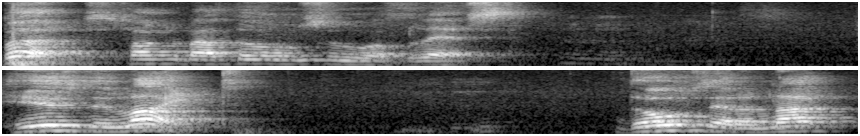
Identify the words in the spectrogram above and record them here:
but talking about those who are blessed. His delight. Those that are not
